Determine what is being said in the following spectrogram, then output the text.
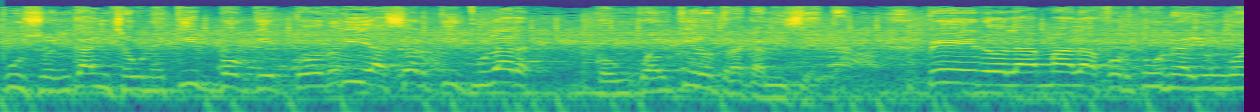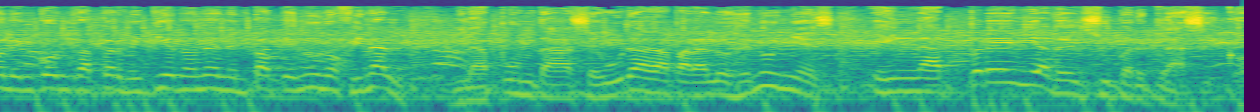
puso en cancha un equipo que podría ser titular con cualquier otra camiseta. Pero la mala fortuna y un gol en contra permitieron el empate en uno final la punta asegurada para los de Núñez en la previa del Superclásico.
